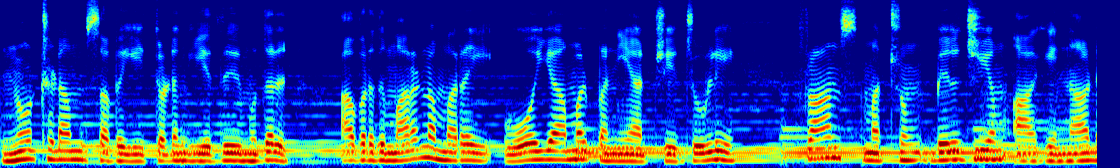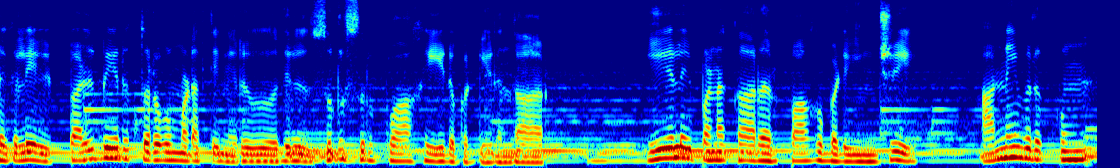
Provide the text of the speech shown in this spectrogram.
நோட்டடம் சபையை தொடங்கியது முதல் அவரது மரணம் வரை ஓயாமல் பணியாற்றிய ஜூலி பிரான்ஸ் மற்றும் பெல்ஜியம் ஆகிய நாடுகளில் பல்வேறு துறவு மடத்தை நிறுவுவதில் சுறுசுறுப்பாக ஈடுபட்டிருந்தார். ஏழை பணக்காரர் பாகுபடியின்றி அனைவருக்கும்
